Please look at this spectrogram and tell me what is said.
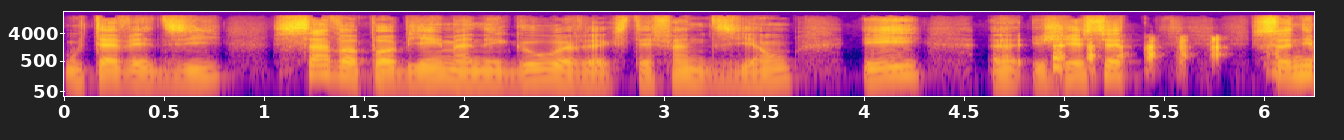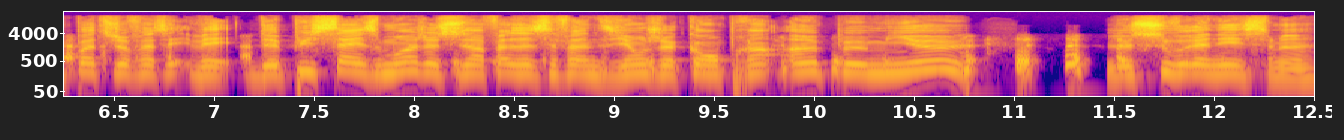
où tu avais dit ça va pas bien Manego avec Stéphane Dion et euh, j'essaie ce n'est pas toujours facile mais depuis 16 mois je suis en face de Stéphane Dion, je comprends un peu mieux le souverainisme.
